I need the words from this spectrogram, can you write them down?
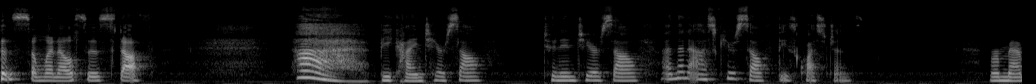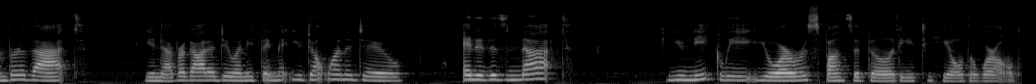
someone else's stuff. Ah, be kind to yourself, tune into yourself, and then ask yourself these questions. Remember that you never got to do anything that you don't want to do, and it is not uniquely your responsibility to heal the world.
